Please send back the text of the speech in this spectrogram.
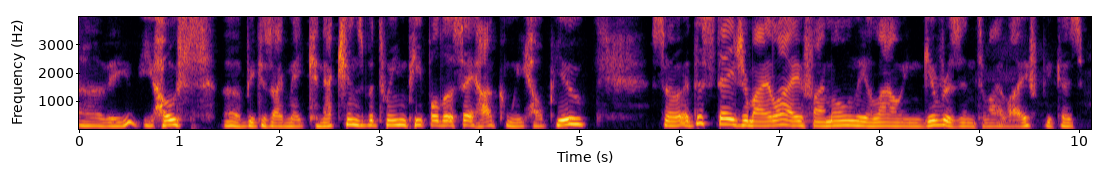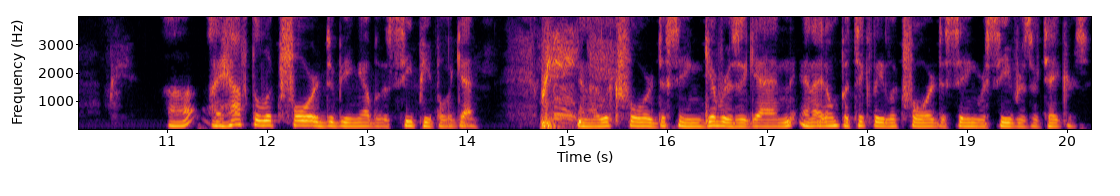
uh, the, the hosts, uh, because I make connections between people, they'll say, How can we help you? So at this stage of my life, I'm only allowing givers into my life because uh, I have to look forward to being able to see people again. and I look forward to seeing givers again. And I don't particularly look forward to seeing receivers or takers.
